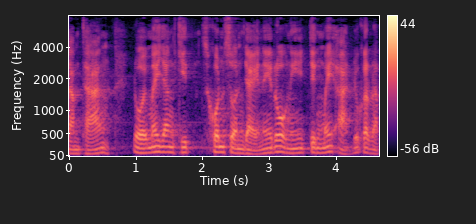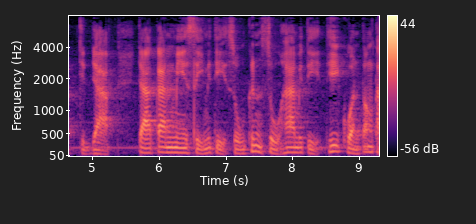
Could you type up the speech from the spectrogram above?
ตามช้าง โดยไม่ยังคิดคนส่วนใหญ่ในโลกนี้จึงไม่อาจยกระดับจิตหยาบ จากการมีสี่มิติสูงขึ้นสู่ห้ามิติที่ควรต้องท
